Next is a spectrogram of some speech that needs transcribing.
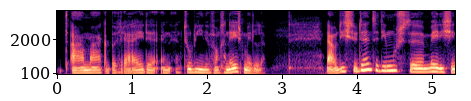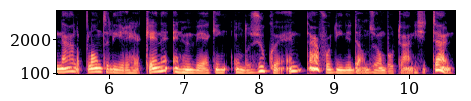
het aanmaken, bereiden en, en toedienen van geneesmiddelen. Nou, die studenten die moesten medicinale planten leren herkennen en hun werking onderzoeken. En daarvoor diende dan zo'n botanische tuin.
